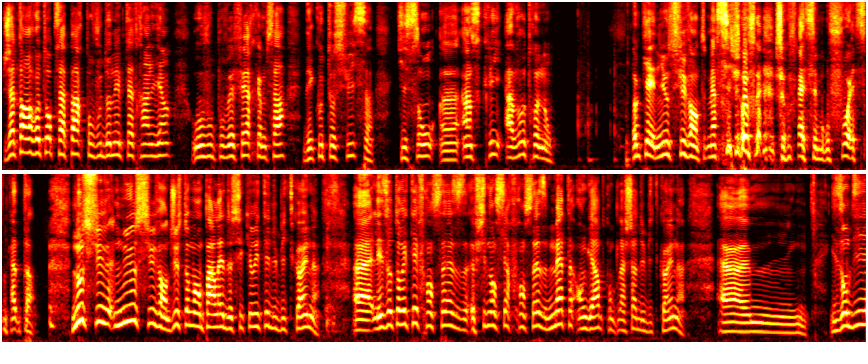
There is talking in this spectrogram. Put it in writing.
J'attends un retour de sa part pour vous donner peut-être un lien où vous pouvez faire comme ça des couteaux suisses qui sont euh, inscrits à votre nom. Ok, news suivante. Merci Geoffrey. Geoffrey, c'est mon fouet ce matin. News, suivante. Justement, on parlait de sécurité du Bitcoin. Euh, les autorités françaises, financières françaises mettent en garde contre l'achat du Bitcoin. Euh, ils ont dit,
